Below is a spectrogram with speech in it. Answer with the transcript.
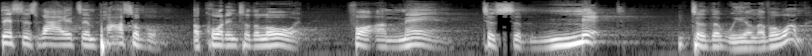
This is why it's impossible, according to the Lord, for a man to submit to the will of a woman.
